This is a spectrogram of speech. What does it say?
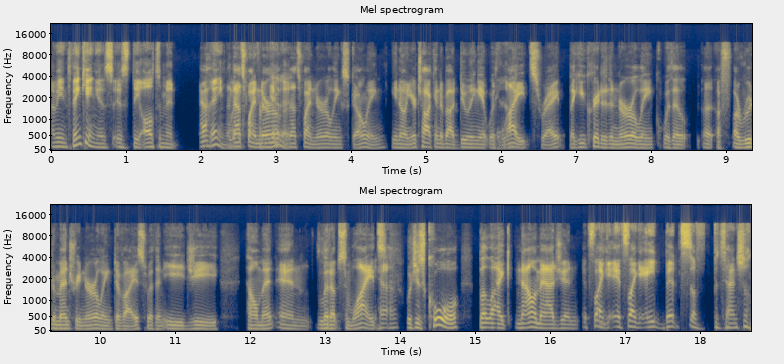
i mean thinking is is the ultimate yeah, thing. and like, that's why neural and that's why Neuralink's going. You know, you're talking about doing it with yeah. lights, right? Like you created a Neuralink with a, a, a rudimentary Neuralink device with an EEG helmet and lit up some lights, yeah. which is cool. But like now, imagine it's like it's like eight bits of potential.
